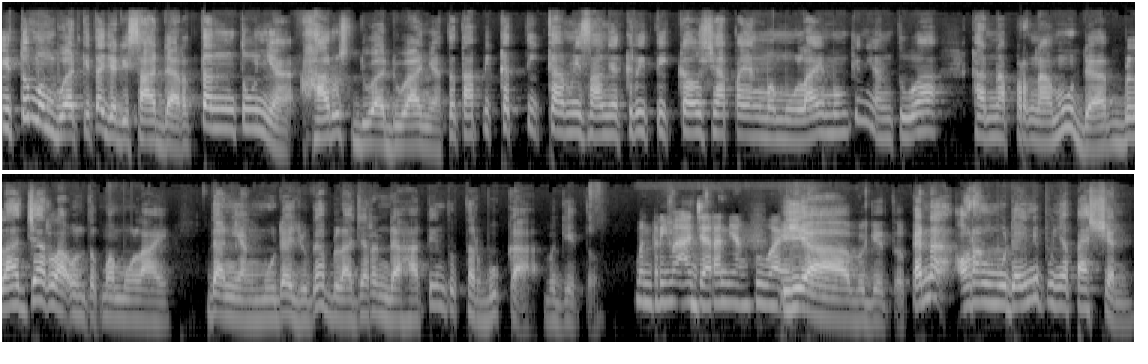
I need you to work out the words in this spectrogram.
itu membuat kita jadi sadar, tentunya harus dua-duanya. Tetapi ketika misalnya kritikal siapa yang memulai, mungkin yang tua karena pernah muda, belajarlah untuk memulai. Dan yang muda juga belajar rendah hati untuk terbuka, begitu. Menerima ajaran yang tua ya. Iya, begitu. Karena orang muda ini punya passion.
